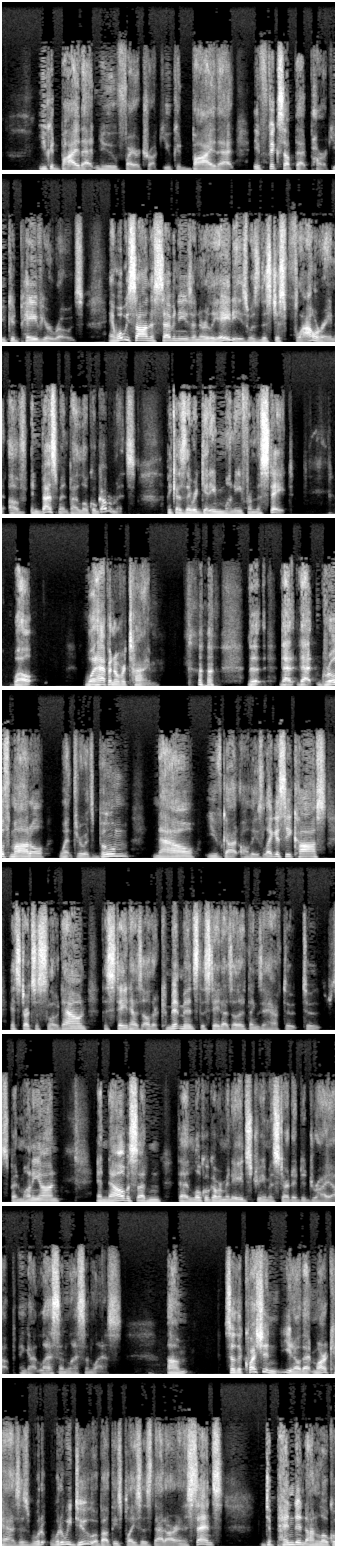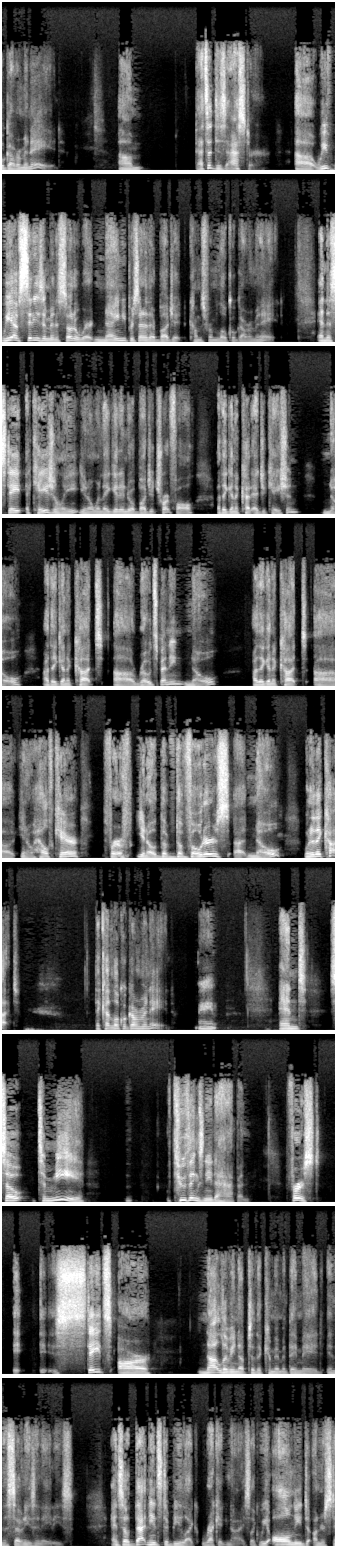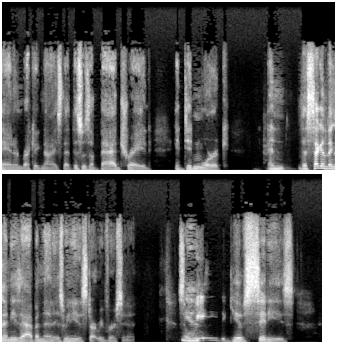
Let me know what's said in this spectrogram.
you could buy that new fire truck. You could buy that it fix up that park. You could pave your roads. And what we saw in the 70s and early 80s was this just flowering of investment by local governments because they were getting money from the state. Well what happened over time? The, that that growth model went through its boom now you've got all these legacy costs. It starts to slow down. The state has other commitments. The state has other things they have to, to spend money on. And now all of a sudden, that local government aid stream has started to dry up and got less and less and less. Um, so the question, you know, that Mark has is, what what do we do about these places that are, in a sense, dependent on local government aid? Um, that's a disaster uh, we we have cities in Minnesota where 90% of their budget comes from local government aid. And the state occasionally, you know, when they get into a budget shortfall, are they going to cut education? No. Are they going to cut uh, road spending? No. Are they going to cut, uh, you know, health care for, you know, the, the voters? Uh, no. What do they cut? They cut local government aid. Right. And so to me, two things need to happen. First, it, it, states are not living up to the commitment they made in the 70s and 80s. And so that needs to be like recognized. Like we all need to understand and recognize that this was a bad trade. It didn't work. And the second thing that needs to happen then is we need to start reversing it. So yeah. we need to give cities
